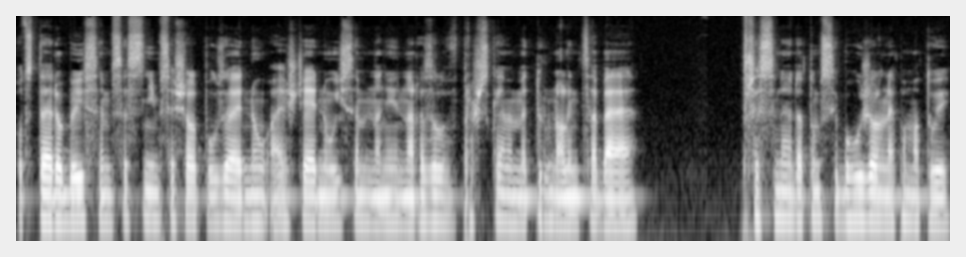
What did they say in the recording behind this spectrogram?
Od té doby jsem se s ním sešel pouze jednou a ještě jednou jsem na něj narazil v pražském metru na lince B. Přesné datum si bohužel nepamatuji,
